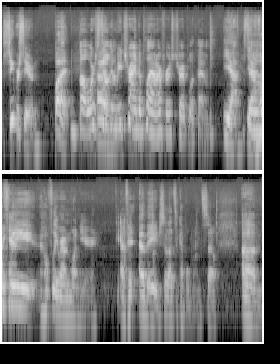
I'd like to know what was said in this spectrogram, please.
super soon. But But we're still Um, gonna be trying to plan our first trip with him. yeah, yeah. Hopefully, hopefully around one year Yeah. of of age. So that's a couple months. So, um,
